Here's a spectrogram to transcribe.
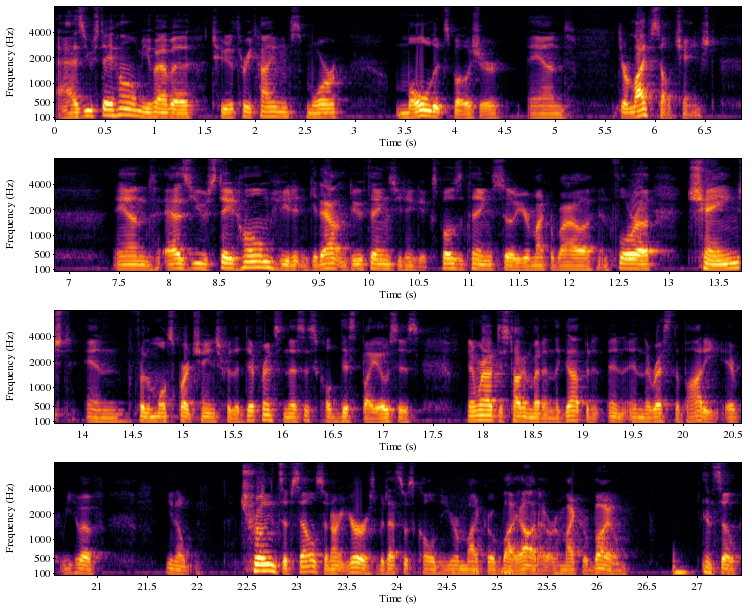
as you stay home, you have a two to three times more mold exposure, and your lifestyle changed. And as you stayed home, you didn't get out and do things, you didn't get exposed to things, so your microbiota and flora changed, and for the most part, changed for the difference. And this is called dysbiosis. And we're not just talking about in the gut, but in, in the rest of the body. You have, you know, trillions of cells that aren't yours, but that's what's called your microbiota or microbiome. And so,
